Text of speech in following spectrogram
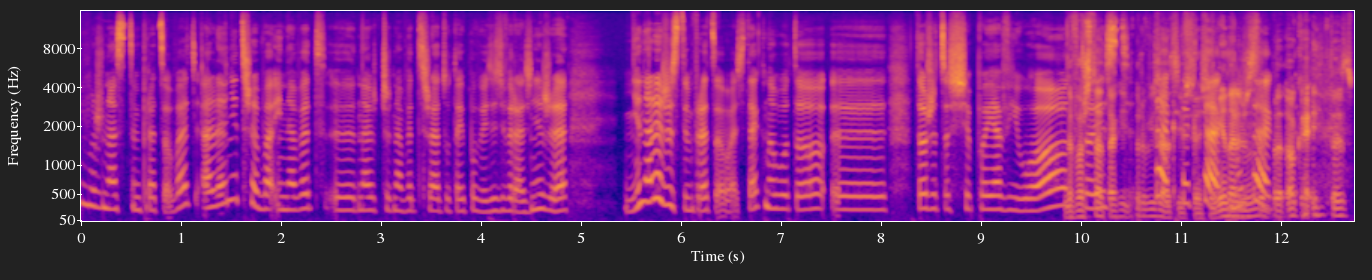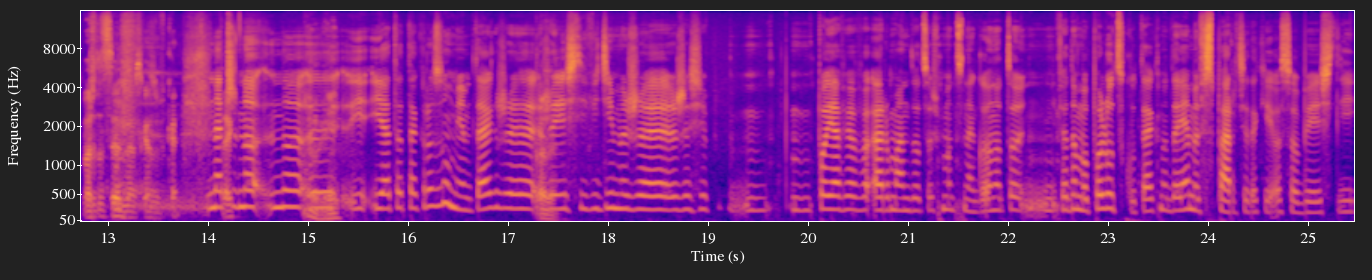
można z tym pracować, ale nie trzeba i nawet, y, nawet trzeba tutaj powiedzieć wyraźnie, że nie należy z tym pracować, tak? No bo to, y, to że coś się pojawiło, na warsztatach jest, improwizacji tak, w sensie. tak, nie no należy z tym tak. Okej, to jest bardzo cenna wskazówka. Znaczy, Tak. no, no Okej. y, ja to tak rozumiem, tak, że, że jeśli widzimy, że, że się mm, pojawia w Armando coś mocnego, no to wiadomo, po ludzku, tak, no dajemy wsparcie takiej osobie, jeśli,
